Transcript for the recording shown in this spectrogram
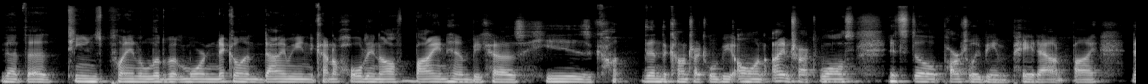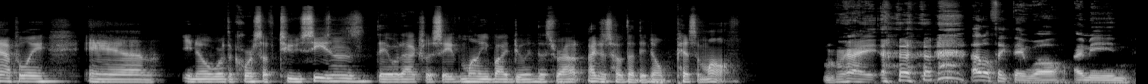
that the team's playing a little bit more nickel and diming, kind of holding off buying him because his then the contract will be on Eintracht whilst it's still partially being paid out by Napoli and you know, over the course of two seasons, they would actually save money by doing this route. I just hope that they don't piss him off. Right. I don't think they will. I mean,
